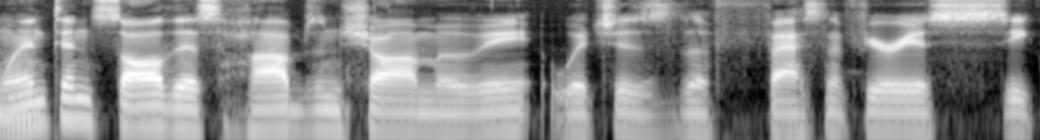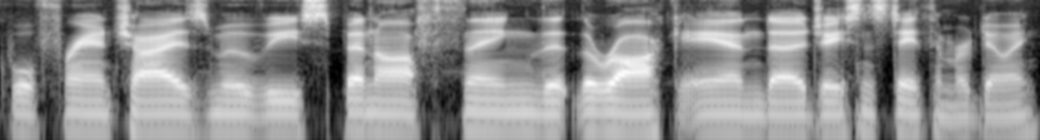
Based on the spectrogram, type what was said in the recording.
went and saw this Hobbs and Shaw movie, which is the Fast and the Furious sequel franchise movie spin-off thing that The Rock and uh, Jason Statham are doing.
